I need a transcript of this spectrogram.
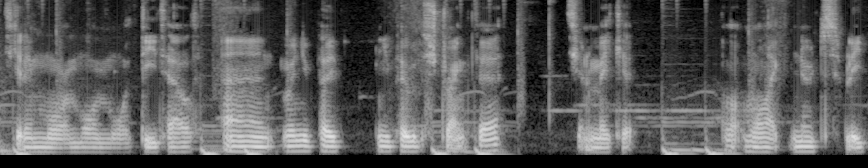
it's getting more and more and more detailed. And when you play when you play with the strength here it's going to make it a lot more like noticeably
